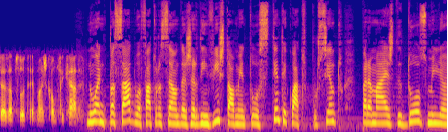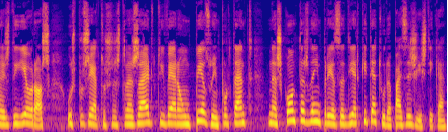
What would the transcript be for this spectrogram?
certeza absoluta é mais complicada. No ano passado, a faturação da Jardim Vista aumentou 74% para mais de 12 milhões de euros. Os projetos no estrangeiro tiveram um peso importante nas contas da empresa de arquitetura paisagística.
